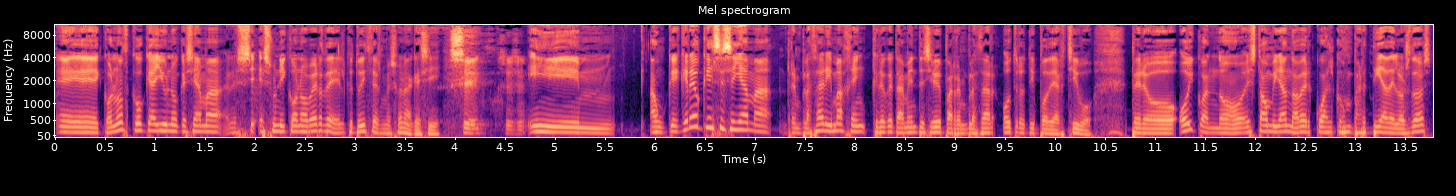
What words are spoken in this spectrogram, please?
eh, conozco que hay uno que se llama, es un icono verde, el que tú dices, me suena que sí. Sí, sí, sí. Y aunque creo que ese se llama reemplazar imagen, creo que también te sirve para reemplazar otro tipo de archivo. Pero hoy cuando he estado mirando a ver cuál compartía de los dos,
